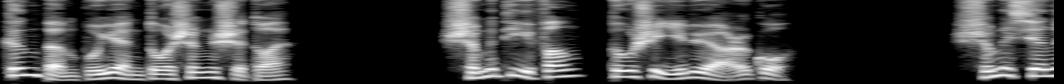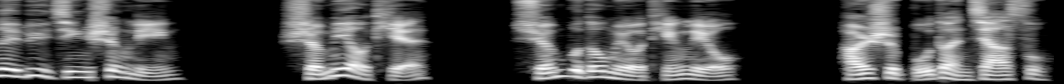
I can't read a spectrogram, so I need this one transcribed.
根本不愿多生事端，什么地方都是一掠而过，什么仙类绿金圣灵，什么药田，全部都没有停留，而是不断加速。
